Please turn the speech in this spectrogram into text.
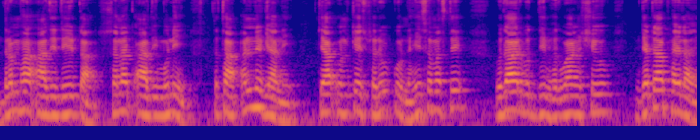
ब्रह्मा आदि देवता, सनक आदि मुनि तथा अन्य ज्ञानी क्या उनके स्वरूप को नहीं समझते? उदार बुद्धि भगवान शिव, जटा फैलाए,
